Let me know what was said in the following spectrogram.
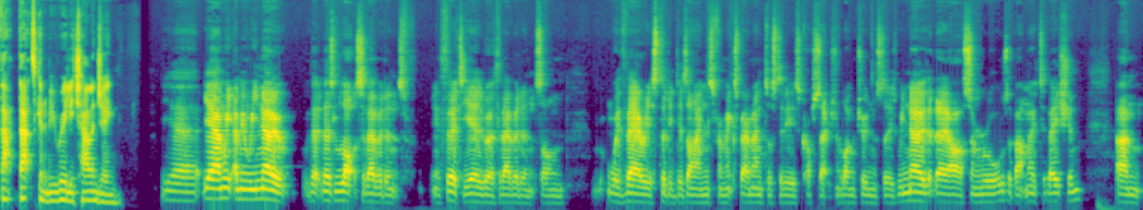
that that's going to be really challenging. Yeah, yeah, and we, I mean, we know that there's lots of evidence, you know, 30 years worth of evidence on with various study designs from experimental studies, cross-sectional, longitudinal studies. We know that there are some rules about motivation. Um,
